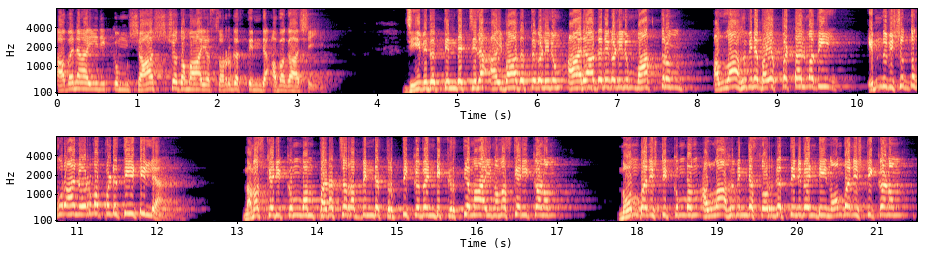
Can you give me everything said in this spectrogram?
അവനായിരിക്കും ശാശ്വതമായ സ്വർഗത്തിന്റെ അവകാശി. ജീവിതത്തിന്റെ ചില അഭിവാദത്തുകളിലും ആരാധനകളിലും മാത്രം അള്ളാഹുവിനെ ഭയപ്പെട്ടാൽ മതി. എന്ന് വിശുദ്ധ ഖുർആൻ ഓർമ്മപ്പെടുത്തിയിട്ടില്ല. നമസ്കരിക്കുമ്പം പടച്ച റബ്ബിന്റെ തൃപ്തിക്ക് വേണ്ടി കൃത്യമായി നമസ്കരിക്കണം. നോമ്പനുഷ്ഠിക്കുമ്പം അള്ളാഹുവിന്റെ സ്വർഗത്തിന് വേണ്ടി നോമ്പനുഷ്ഠിക്കണം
